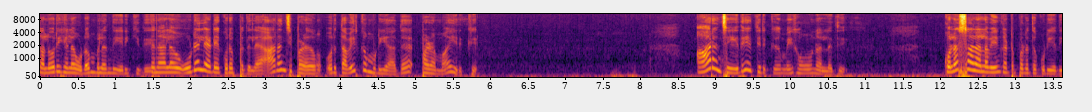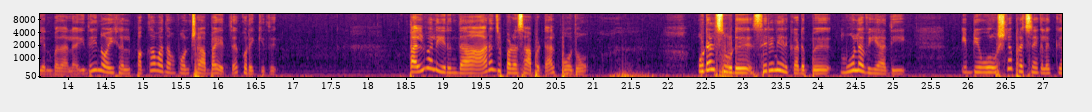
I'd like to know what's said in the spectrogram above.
கலோரிகளை உடம்புலேருந்து எரிக்குது. இதனால் உடல் எடை குறைப்பதில் ஆரஞ்சு பழம் ஒரு தவிர்க்க முடியாத பழமாக இருக்குது ஆரஞ்சு இதயத்திற்கு மிகவும் நல்லது. கொலஸ்ட்ரால் அளவையும் கட்டுப்படுத்தக்கூடியது என்பதால் இதய நோய்கள் பக்கவாதம் போன்ற அபாயத்தை குறைக்குது. பல்வலி இருந்தால் ஆரஞ்சு பழம் சாப்பிட்டால் போதும். உடல் சூடு சிறுநீர் கடுப்பு மூலவியாதி இப்படி ஒரு உஷ்ண பிரச்சனைகளுக்கு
